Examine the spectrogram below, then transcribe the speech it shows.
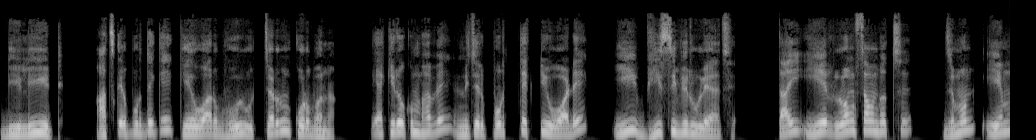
ডিলিট আজকের পর থেকে কেউ আর ভুল উচ্চারণ করবে না। একই রকম ভাবে নিচের প্রত্যেকটি ওয়ার্ডে ই ভিসিবি রুলে আছে। তাই ই এর লং সাউন্ড হচ্ছে। যেমন M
